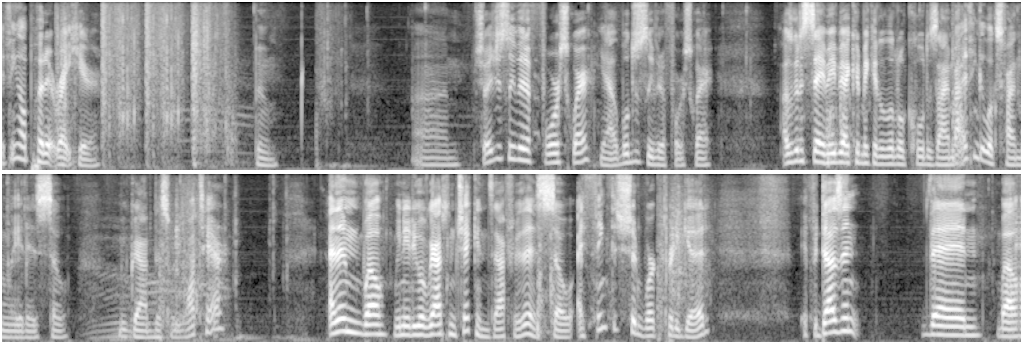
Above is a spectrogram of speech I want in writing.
I think I'll put it right here. Boom. Um, should I just leave it a four square? Yeah, we'll just leave it a four square. I was gonna say maybe I could make it a little cool design, but I think it looks fine the way it is. So, we grab this water. And then, well, we need to go grab some chickens after this. So, I think this should work pretty good. If it doesn't, then well,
